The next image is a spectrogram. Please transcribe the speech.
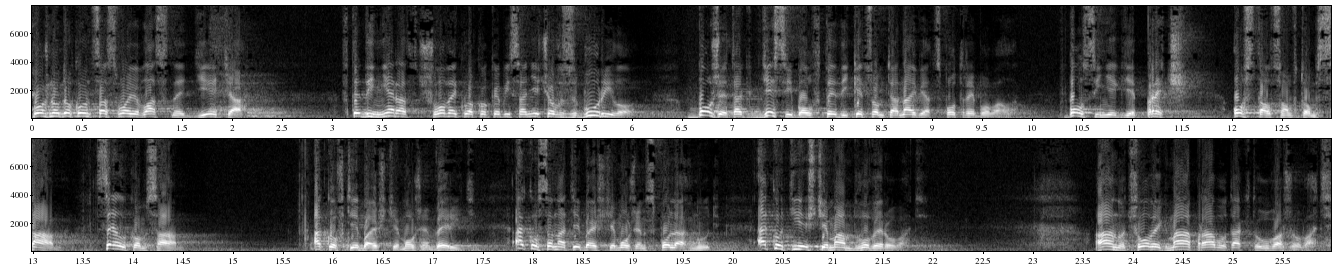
možno dokonca svoje vlastné dieťa. Vtedy neraz človeku ako keby sa niečo vzbúrilo. Bože, tak kde si bol vtedy, keď som ťa najviac potreboval? Bol si niekde preč. Ostal som v tom sám, celkom sám. Ako v teba ešte môžem veriť? Ako sa na teba ešte môžem spolahnúť? Ako ti ešte mám dôverovať? Áno, človek má právo takto uvažovať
